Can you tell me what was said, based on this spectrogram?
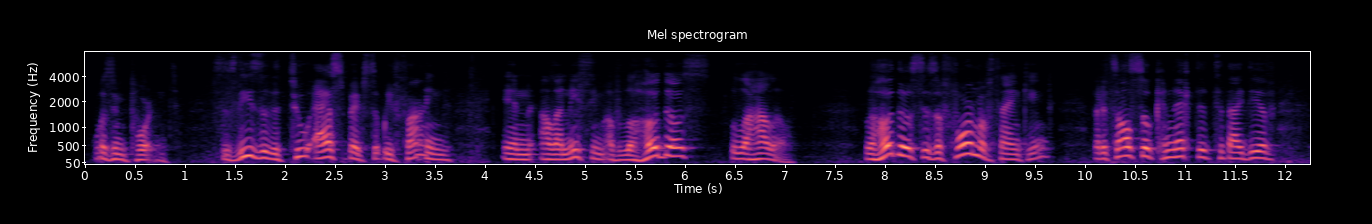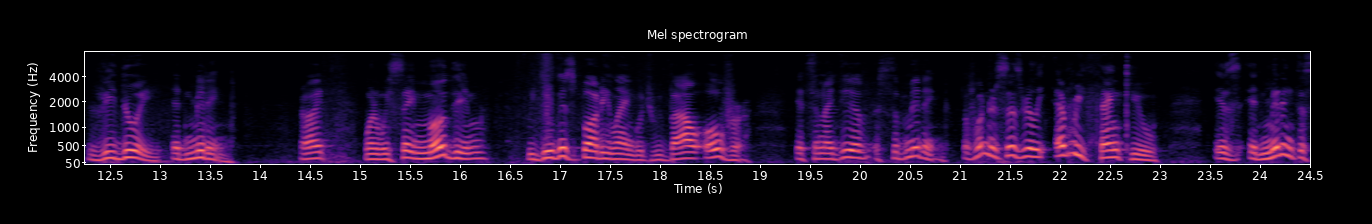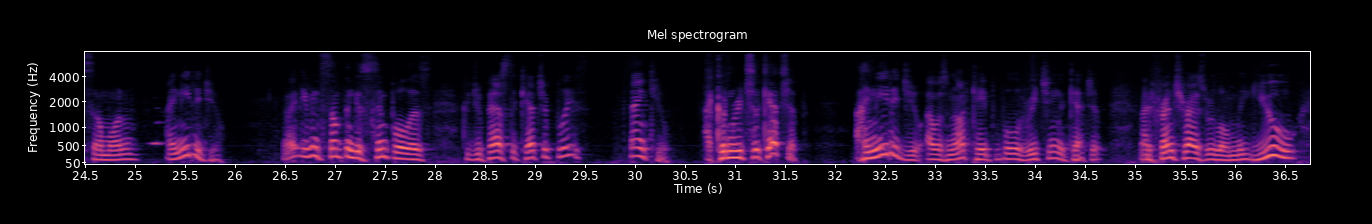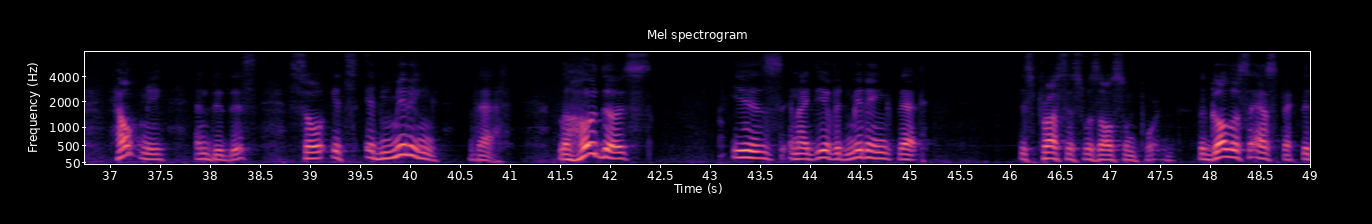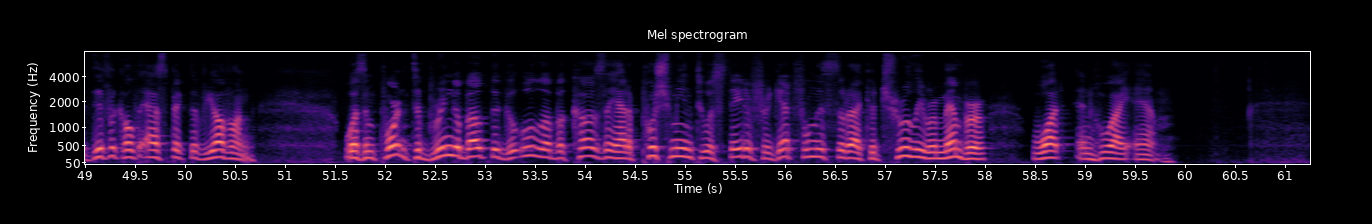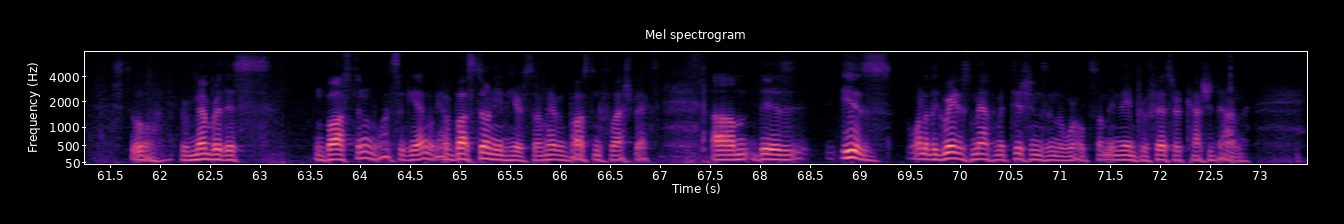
was important. He says these are the two aspects that we find in Alanisim of Lahodos Ulahalel. Lahodos is a form of thanking, but it's also connected to the idea of vidui, admitting. Right? When we say modim, we do this body language, we bow over. It's an idea of submitting. But Hutner says really every thank you is admitting to someone, I needed you. Right? Even something as simple as, could you pass the ketchup, please? Thank you. I couldn't reach the ketchup. I needed you. I was not capable of reaching the ketchup. My french fries were lonely. You helped me and did this. So it's admitting that. Lahodos is an idea of admitting that this process was also important. The Golos aspect, the difficult aspect of Yavan, was important to bring about the Geula because they had to push me into a state of forgetfulness so that I could truly remember what and who I am. Still remember this in Boston, once again, we have Bostonian here, so I'm having Boston flashbacks. Um, there is one of the greatest mathematicians in the world, somebody named Professor Kazhdan.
